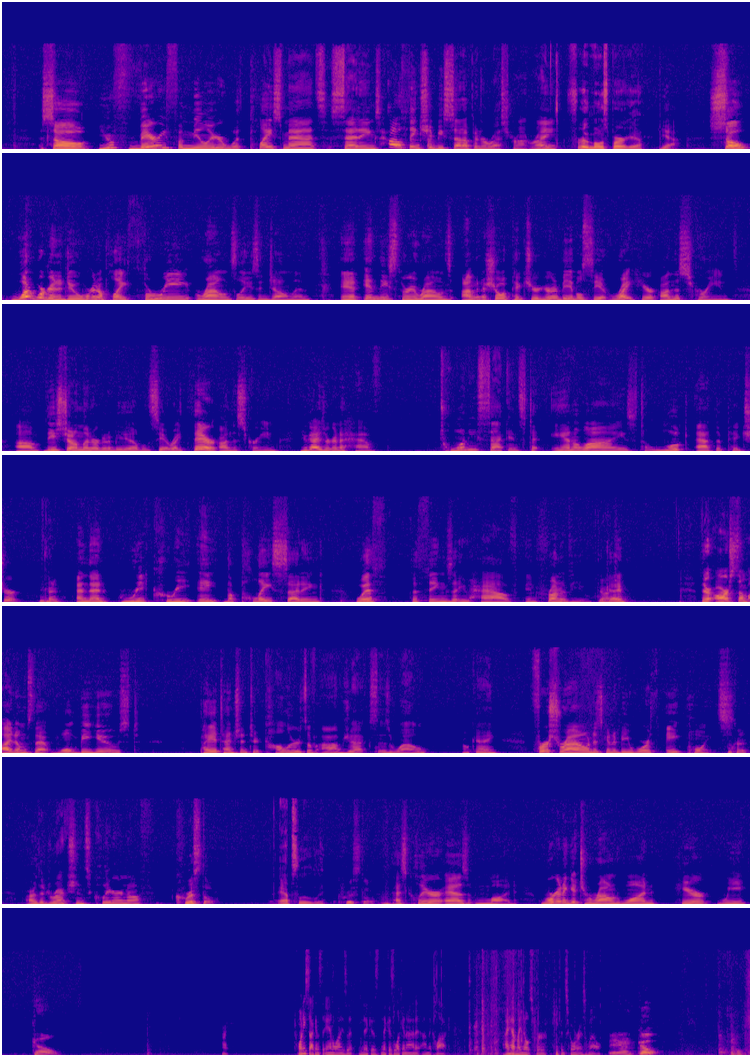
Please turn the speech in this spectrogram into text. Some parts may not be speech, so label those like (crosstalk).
So you're very familiar with placemats, settings, how things should be set up in a restaurant, right? For the most part, yeah. Yeah. So what we're gonna do, we're gonna play three rounds, ladies and gentlemen. And in these three rounds, I'm gonna show a picture. You're gonna be able to see it right here on the screen. Um, these gentlemen are gonna be able to see it right there on the screen. You guys are gonna have 20 seconds to analyze, to look at the picture, Okay. and then recreate the place setting with the things that you have in front of you. Gotcha. Okay. There are some items that won't be used. Pay attention to colors of objects as well. Okay. First round is going to be worth eight points. Okay. Are the directions clear enough? Crystal. Absolutely. Crystal. As clear as mud. We're going to get to round one. Here we go. Hmm. 20 seconds to analyze it. Nick is, Nick is looking at it on the clock. I have my notes for keeping score as well. And go. Oh.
